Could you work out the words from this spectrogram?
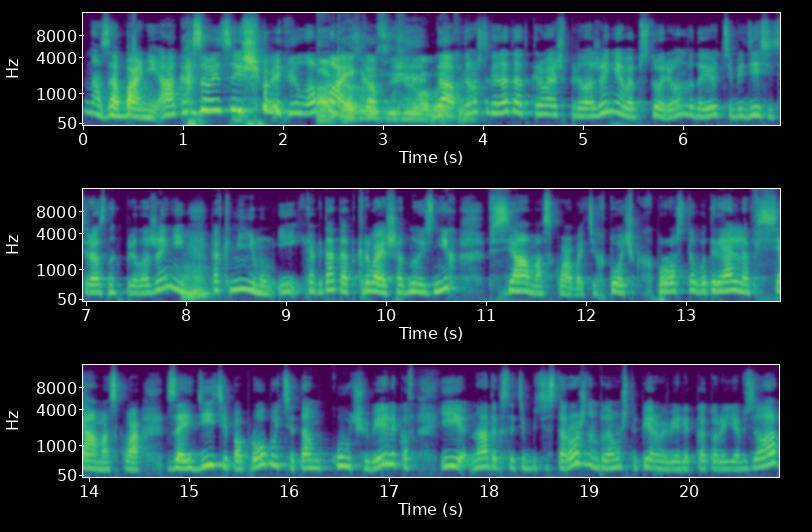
на забане, а оказывается еще и велобайков. оказывается еще. Да, потому что когда ты открываешь приложение в App Store, он выдает тебе 10 разных приложений, uh-huh. как минимум, и когда ты открываешь одно из них, вся Москва в этих точках, просто вот реально вся Москва. Зайдите, попробуйте, там кучу великов, и надо, кстати, быть осторожным, потому что первый велик, который я взяла,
